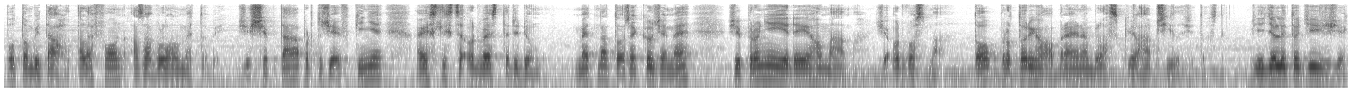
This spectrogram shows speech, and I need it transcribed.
potom vytáhl telefon a zavolal Metovi, že šeptá, protože je v kině a jestli chce odvést tedy domů. Matt na to řekl, že ne, že pro něj jede jeho máma, že odvoz má. To pro Toryho a Briana byla skvělá příležitost. Věděli totiž, že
